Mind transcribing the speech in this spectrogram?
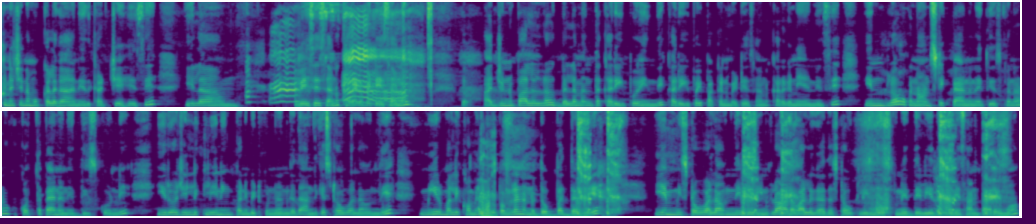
చిన్న చిన్న ముక్కలుగా అనేది కట్ చేసేసి ఇలా వేసేసాను కరగబెట్టేసాను. ఆ జున్ను పాలల్లో బెల్లం అంతా కరిగిపోయింది. కరిగిపోయి పక్కన పెట్టేశాను కరగని అనేసి. ఇందులో ఒక నాన్ స్టిక్ ప్యాన్ అనేది తీసుకున్నాను. ఒక కొత్త ప్యాన్ అనేది తీసుకోండి. ఈరోజు ఇల్లు క్లీనింగ్ పని పెట్టుకున్నాను కదా అందుకే స్టవ్ అలా ఉంది. మీరు మళ్ళీ కామెంట్ రూపంలో నన్ను దొబ్బద్దండి. ఏం మీ స్టవ్ అలా ఉంది? మీరు ఇంట్లో ఆడవాళ్ళు కదా స్టవ్ క్లీన్ చేసుకునేది తెలియదు అనేసి అంటారేమో.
